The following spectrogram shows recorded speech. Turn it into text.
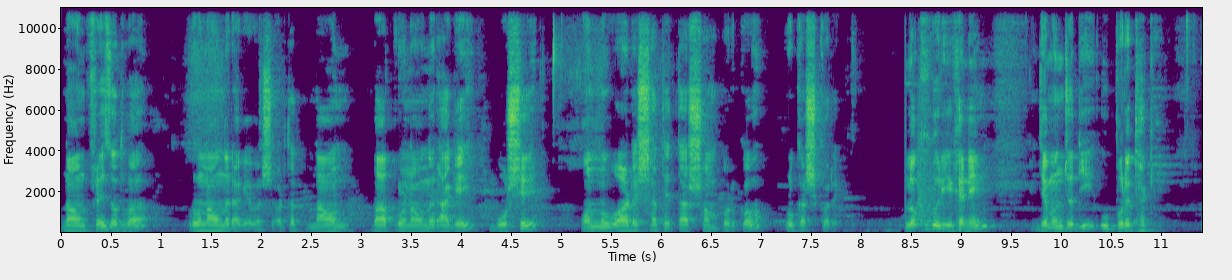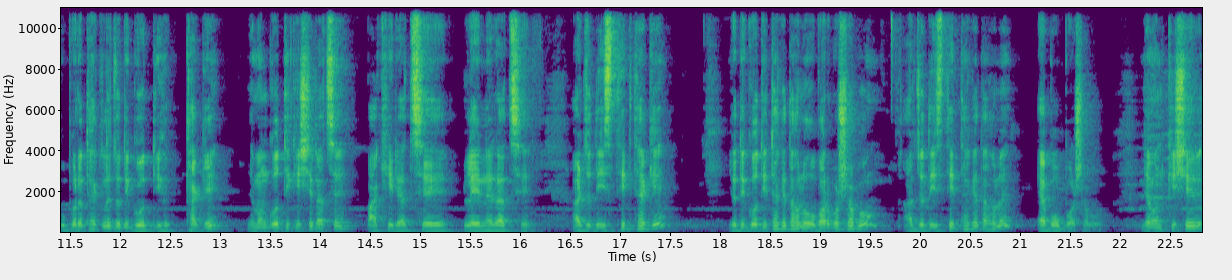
নাউন ফ্রেজ অথবা প্রোনাউনের আগে বসে। অর্থাৎ নাউন বা প্রোনাউনের আগে বসে অন্য ওয়ার্ডের সাথে তার সম্পর্ক প্রকাশ করে। লক্ষ্য করি এখানে, যেমন যদি উপরে থাকে উপরে থাকলে যদি গতি থাকে, যেমন গতি কিসের আছে? পাখির আছে, প্লেনের আছে। আর যদি স্থির থাকে, যদি গতি থাকে তাহলে ওভার বসাবো, আর যদি স্থির থাকে তাহলে অ্যাবভ বসাবো। যেমন কিসের,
